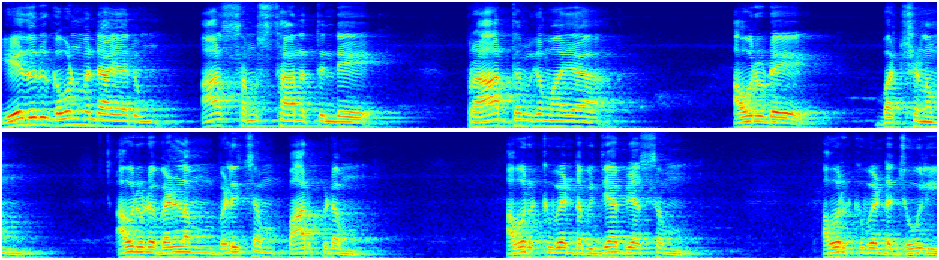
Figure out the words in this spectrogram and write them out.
ഏതൊരു ഗവൺമെന്റ് ആയാലും ആ സംസ്ഥാനത്തിന്റെ പ്രാഥമികമായ അവരുടെ ഭക്ഷണം അവരുടെ വെള്ളം വെളിച്ചം പാർപ്പിടം അവർക്ക് വേണ്ട വിദ്യാഭ്യാസം അവർക്ക് വേണ്ട ജോലി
